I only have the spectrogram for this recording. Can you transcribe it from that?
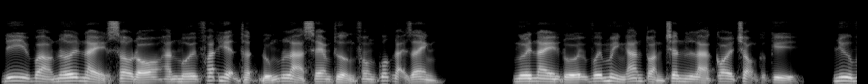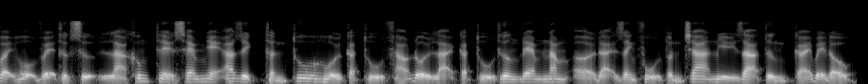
Đi vào nơi này sau đó hắn mới phát hiện thật đúng là xem thường phong quốc đại danh. Người này đối với mình an toàn chân là coi trọng cực kỳ, như vậy hộ vệ thực sự là không thể xem nhẹ a dịch thần thu hồi cặt thủ pháo đổi lại cặt thủ thương đem năm ở đại danh phủ tuần tra ni dạ từng cái bể đầu,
